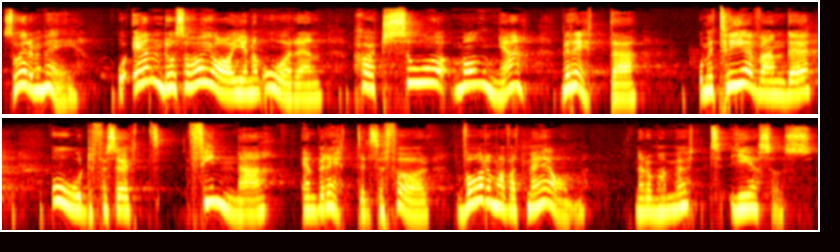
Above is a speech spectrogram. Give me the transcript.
Så är det med mig. Och ändå så har jag genom åren hört så många berätta och med trevande ord försökt finna en berättelse för vad de har varit med om när de har mött Jesus.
